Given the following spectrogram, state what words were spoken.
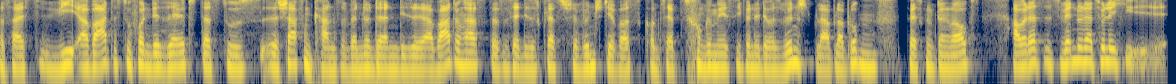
Das heißt, wie erwartest du von dir selbst, dass du es äh, schaffen kannst? Und wenn du dann diese Erwartung hast, das ist ja dieses klassische Wünsch dir was Konzept, so gemäßig, wenn du dir was wünschst, bla bla bla, Mhm. fest genug dann glaubst. Aber das ist, wenn du natürlich äh,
